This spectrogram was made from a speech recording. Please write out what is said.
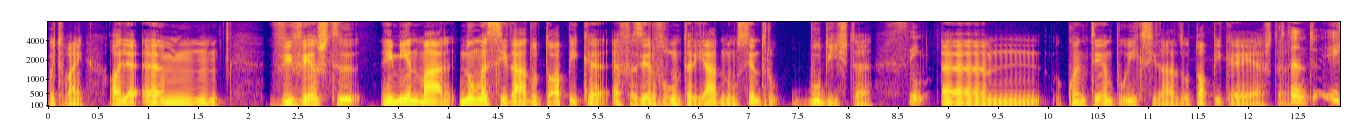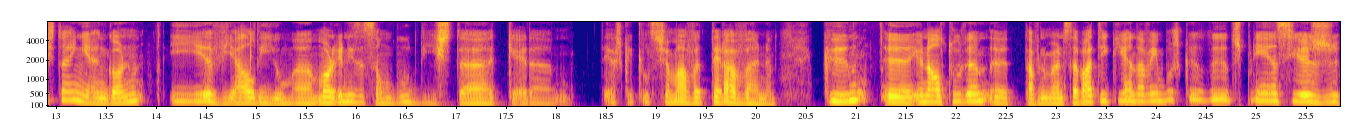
Muito bem. Olha, hum, viveste em Myanmar, numa cidade utópica, a fazer voluntariado num centro budista. Sim. Hum, quanto tempo e que cidade utópica é esta? Portanto, isto é em Yangon e havia ali uma, uma organização budista que era acho que aquilo se chamava Theravana, que uh, eu na altura uh, estava no meu ano sabático e andava em busca de, de experiências de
